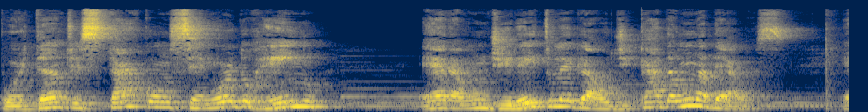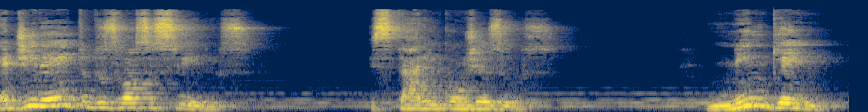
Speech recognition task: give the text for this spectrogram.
Portanto, estar com o Senhor do reino era um direito legal de cada uma delas. É direito dos vossos filhos estarem com Jesus. Ninguém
